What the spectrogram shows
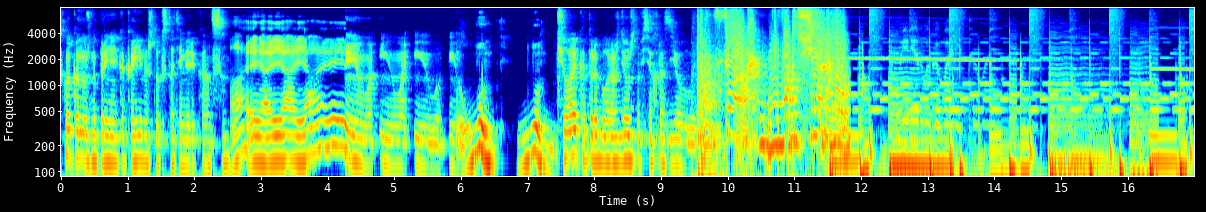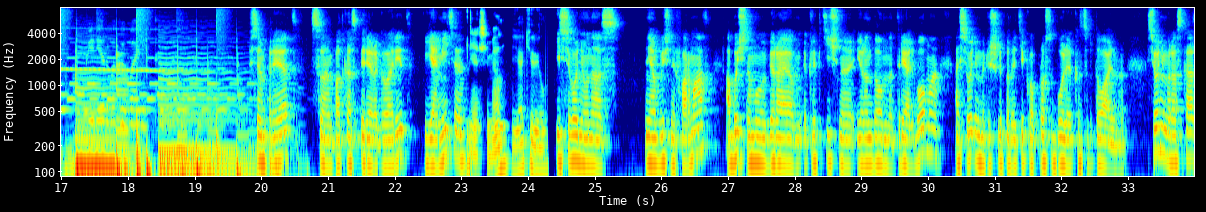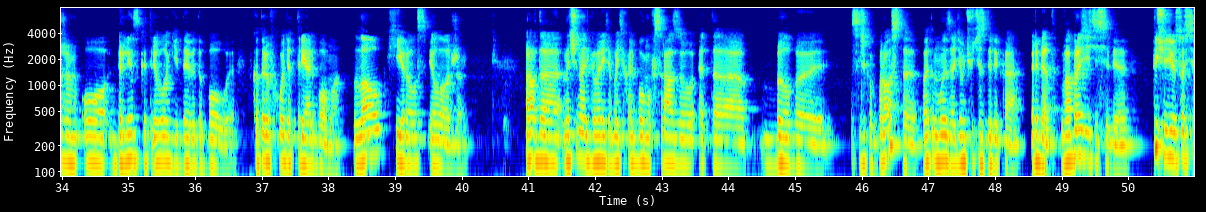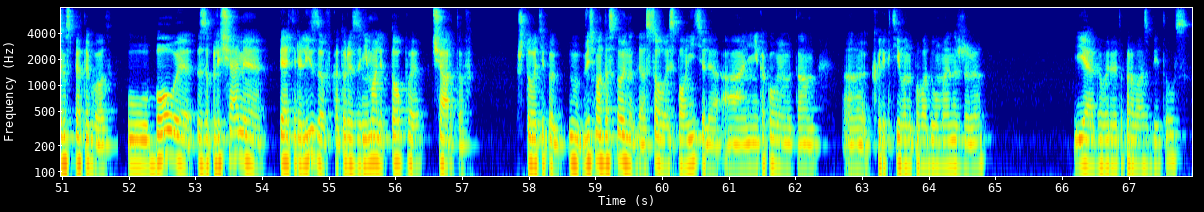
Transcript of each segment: Сколько нужно принять кокаина, чтобы стать американцем? Ай-яй-яй-яй. Ио, ио, ио, ио. Бум, бум. Человек, который был рожден, чтобы всех разъебывать. Фак! Не факт-чекнул! Перерва говорит. Перерва говорит. Всем привет! С вами подкаст «Перера говорит». Я Митя. Я Семен. Я Кирилл. И сегодня у нас необычный формат. Обычно мы выбираем эклектично и рандомно три альбома, а сегодня мы решили подойти к вопросу более концептуально. Сегодня мы расскажем о берлинской трилогии Дэвида Боуи, в которой входят три альбома – Low, Heroes и Lodger. Правда, начинать говорить об этих альбомах сразу это было бы слишком просто, поэтому мы зайдем чуть издалека. Ребят, вообразите себе, 1975 год. У Боуи за плечами пять релизов, которые занимали топы чартов, что типа ну, весьма достойно для соло-исполнителя, а не какого-нибудь там э, коллектива на поводу менеджера. Я говорю это про вас, Битлз.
